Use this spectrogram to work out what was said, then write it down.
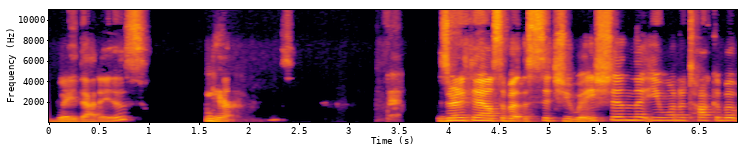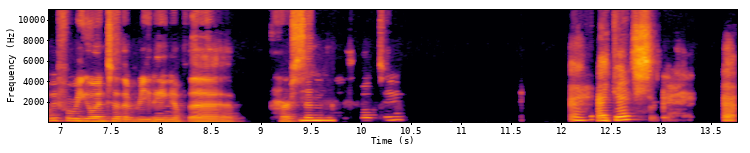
way that is. Yeah. Is there anything else about the situation that you want to talk about before we go into the reading of the person mm. spoke to? I guess I,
